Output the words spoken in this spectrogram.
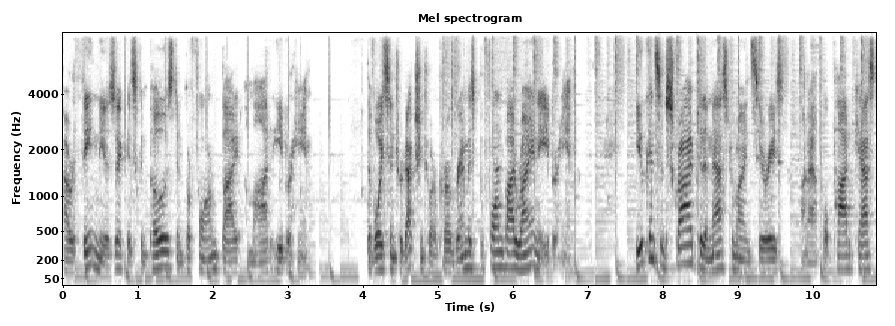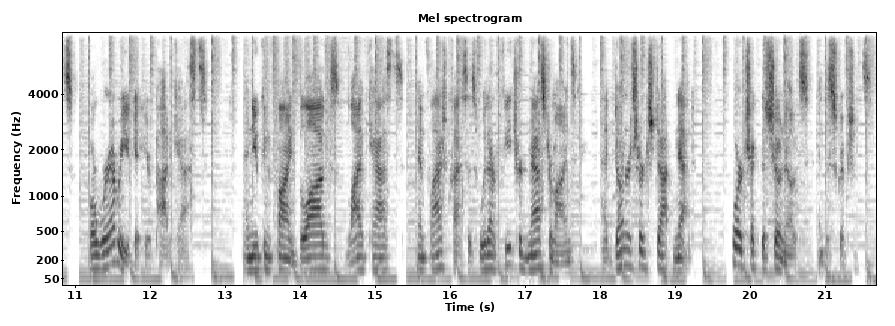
Our theme music is composed and performed by Ahmad Ibrahim. The voice introduction to our program is performed by Ryan Ibrahim. You can subscribe to the Mastermind series on Apple Podcasts or wherever you get your podcasts. And you can find blogs, live casts, and flash classes with our featured masterminds at donorsearch.net or check the show notes and descriptions.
